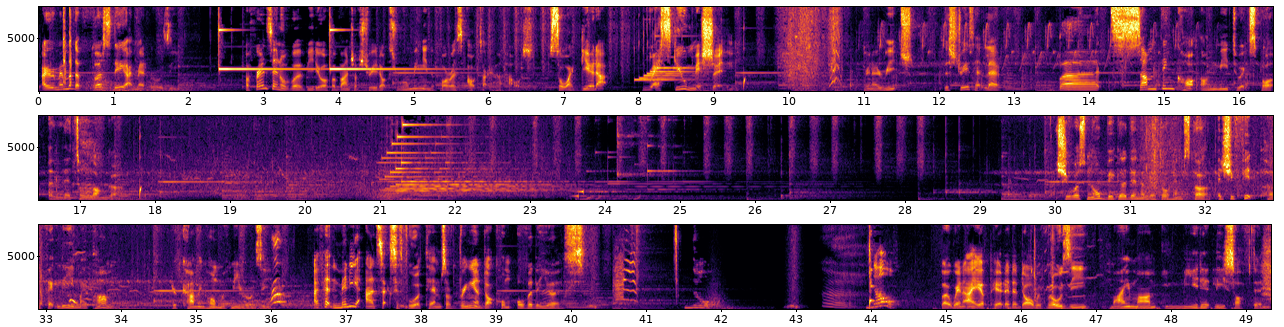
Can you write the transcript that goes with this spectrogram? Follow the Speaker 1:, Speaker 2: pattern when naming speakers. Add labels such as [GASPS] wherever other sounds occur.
Speaker 1: I remember the first day I met Rosie. A friend sent over a video of a bunch of stray dogs roaming in the forest outside her house. So I geared up. Rescue mission! When I reached, the strays had left. But something caught on me to explore a little longer. She was no bigger than a little hamster, and she fit perfectly in my palm. You're coming home with me, Rosie. I've had many unsuccessful attempts of bringing a dog home over the years.
Speaker 2: No. No!
Speaker 1: But when I appeared at the door with Rosie, my mom immediately softened.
